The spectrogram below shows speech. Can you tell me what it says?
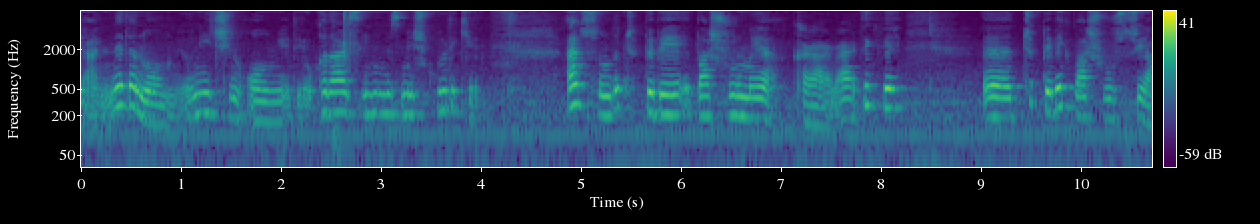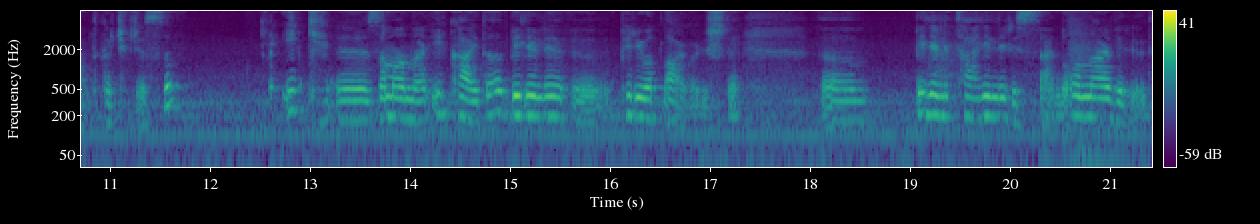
Yani neden olmuyor, niçin olmuyor diye. O kadar zihnimiz meşguldü ki. En sonunda tüp bebeğe başvurmaya karar verdik ve e, tüp bebek başvurusu yaptık açıkçası. İlk e, zamanlar, ilk ayda belirli e, periyotlar var işte. E, belirli tahliller istendi. Onlar verildi.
